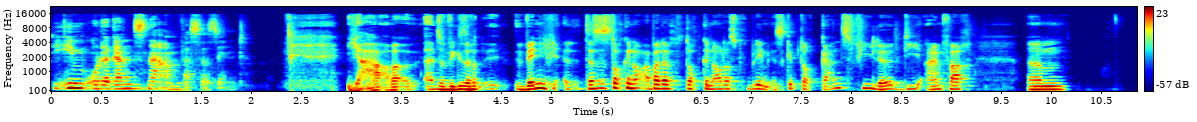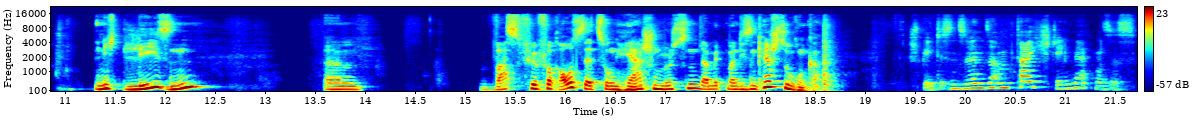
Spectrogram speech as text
die im oder ganz nah am Wasser sind. Ja, aber also wie gesagt, wenn ich, das ist doch genau, aber das, doch genau das Problem. Es gibt doch ganz viele, die einfach ähm, nicht lesen, ähm, was für Voraussetzungen herrschen müssen, damit man diesen Cache suchen kann. Spätestens wenn sie am Teich stehen, merken sie es.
